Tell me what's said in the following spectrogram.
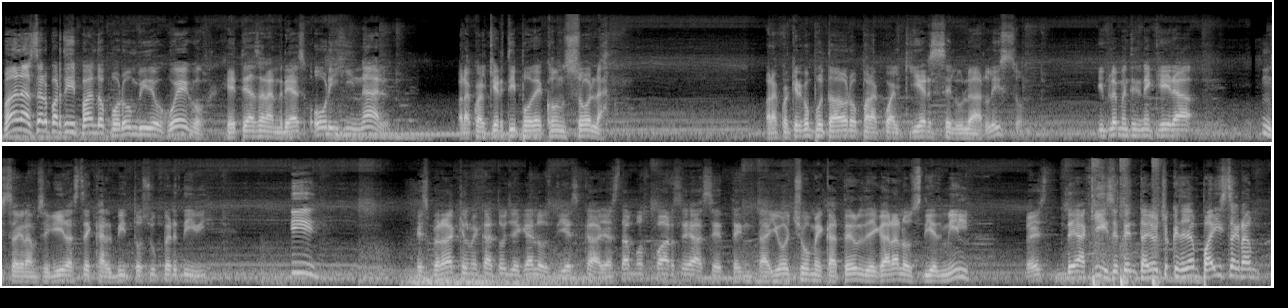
van a estar participando por un videojuego GTA San Andreas original para cualquier tipo de consola, para cualquier computador o para cualquier celular, listo. Simplemente tienen que ir a Instagram, seguir a este calvito super divi y esperar a que el mecato llegue a los 10k. Ya estamos, parce, a 78 mecateros, llegar a los 10.000 Entonces, de aquí, 78 que se vayan para Instagram,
